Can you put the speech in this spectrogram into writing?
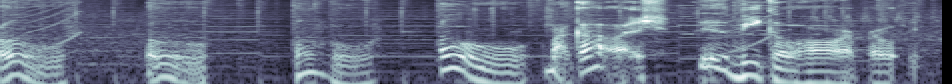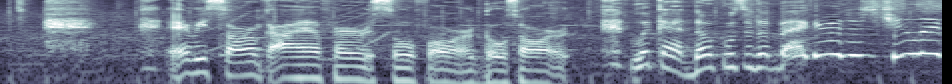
ooh, ooh, ooh, oh my gosh. This beat go hard, bro. Every song I have heard so far goes hard. Look at Knuckles in the background just chilling.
